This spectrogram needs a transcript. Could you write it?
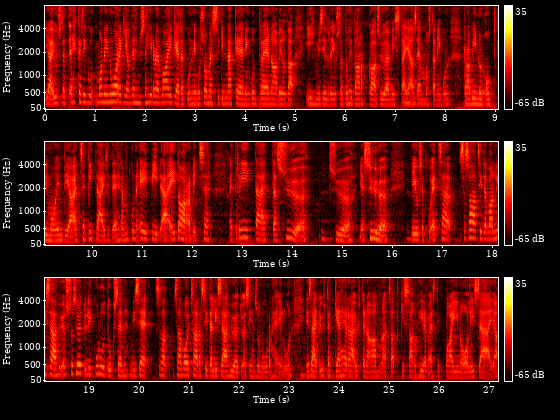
ja just, että ehkä niinku, moni nuorikin on tehnyt sitä hirveän vaikeaa, kun niinku somessakin näkee niinku, treenaavilta ihmisiltä just tosi tarkkaa syömistä mm. ja semmoista niinku, ravinnon optimointia, että se pitäisi tehdä, mutta kun ei pidä, ei tarvitse. Että riittää, että syö, syö ja syö. Ja just, että kun et sä, sä saat siitä vaan lisää, jos sä syöt yli kulutuksen, niin se, sä, sä voit saada siitä lisää hyötyä siihen sun urheiluun. Mm. Ja sä et yhtäkkiä herää yhtenä aamuna, että sä ootkin saanut hirveästi painoa lisää ja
